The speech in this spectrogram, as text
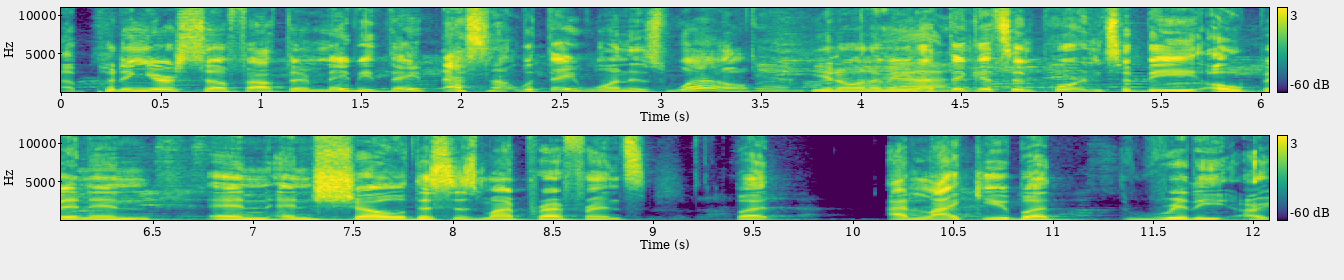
Uh, putting yourself out there, maybe they that's not what they want as well. You know what I mean? I think it's important to be open and and and show this is my preference, but I like you, but really are,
